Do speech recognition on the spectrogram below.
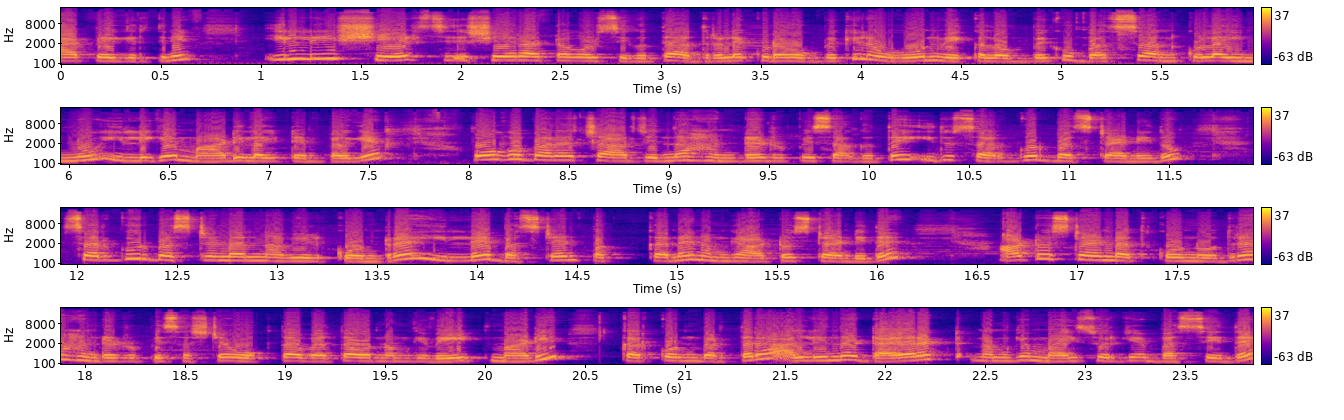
ಹ್ಯಾಪಿ ಆಗಿರ್ತೀನಿ. ಇಲ್ಲಿ ಶೇರ್ ಶೇರ್ ಆಟೋಗಳು ಸಿಗುತ್ತೆ. ಅದರಲ್ಲೇ ಕೂಡ ಹೋಗ್ಬೇಕು. ಇಲ್ಲ ಓನ್ ವೆಹಿಕಲ್ ಹೋಗ್ಬೇಕು. ಬಸ್ ಅನುಕೂಲ ಇನ್ನೂ ಇಲ್ಲಿಗೆ ಮಾಡಿಲ್ಲ ಈ ಟೆಂಪಲ್ಗೆ ಹೋಗೋ ಬರೋ ಚಾರ್ಜ್ ಇಂದ ಹಂಡ್ರೆಡ್ ರುಪೀಸ್ ಆಗುತ್ತೆ. ಇದು ಸರ್ಗೂರ್ ಬಸ್ ಸ್ಟ್ಯಾಂಡ್ ಇದು. ಸರ್ಗೂರ್ ಬಸ್ ಸ್ಟ್ಯಾಂಡ್ ಅಲ್ಲಿ ನಾವು ಇಳ್ಕೊಂಡ್ರೆ ಇಲ್ಲೇ ಬಸ್ ಸ್ಟ್ಯಾಂಡ್ ಪಕ್ಕನೇ ನಮಗೆ ಆಟೋ ಸ್ಟ್ಯಾಂಡ್ ಇದೆ. ಆಟೋ ಸ್ಟ್ಯಾಂಡ್ ಹತ್ಕೊಂಡು ಹೋದ್ರೆ ಹಂಡ್ರೆಡ್ ರುಪೀಸ್ ಅಷ್ಟೇ ಹೋಗ್ತಾ ಬರ್ತಾ ಅವ್ರು ನಮ್ಗೆ ವೆಯ್ಟ್ ಮಾಡಿ ಕರ್ಕೊಂಡು ಬರ್ತಾರೆ. ಅಲ್ಲಿಂದ ಡೈರೆಕ್ಟ್ ನಮ್ಗೆ ಮೈಸೂರಿಗೆ ಬಸ್ ಇದೆ.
